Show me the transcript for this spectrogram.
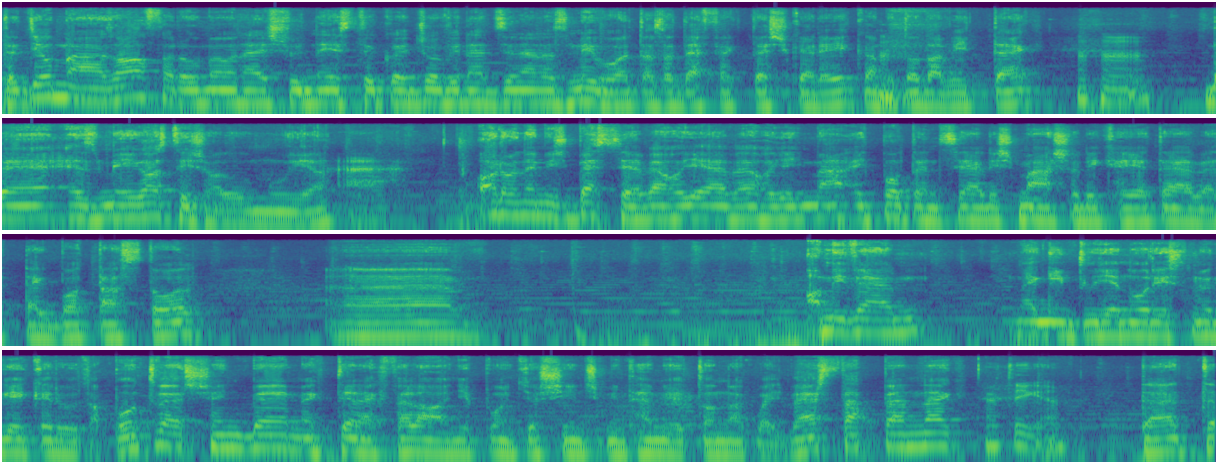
Tehát jobb már az Alfa romeo is úgy néztük, hogy Giovinazzi-nál az mi volt az a defektes kerék, amit oda vittek, de ez még azt is alul múlja. Arról nem is beszélve, hogy elve, hogy egy, má, egy potenciális második helyet elvettek Bottasztól, uh, amivel megint ugye Norris mögé került a pontversenybe, meg tényleg fele annyi pontja sincs, mint Hamiltonnak vagy Verstappennek. Hát igen. Tehát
